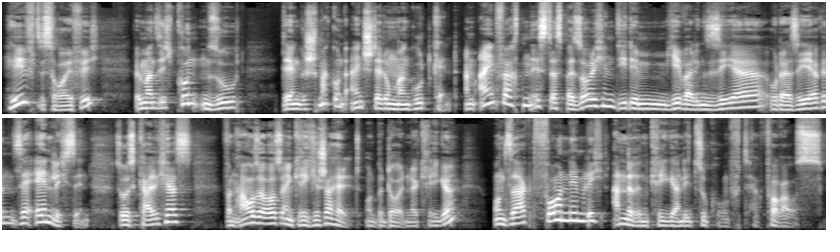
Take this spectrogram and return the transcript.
hilft es häufig, wenn man sich Kunden sucht, deren Geschmack und Einstellung man gut kennt. Am einfachsten ist das bei solchen, die dem jeweiligen Seher oder Seherin sehr ähnlich sind. So ist Kalchas von Hause aus ein griechischer Held und bedeutender Krieger und sagt vornehmlich anderen Kriegern die Zukunft voraus.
